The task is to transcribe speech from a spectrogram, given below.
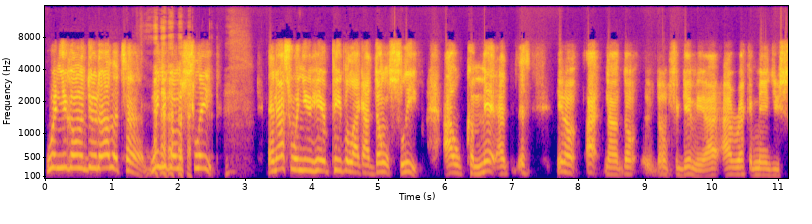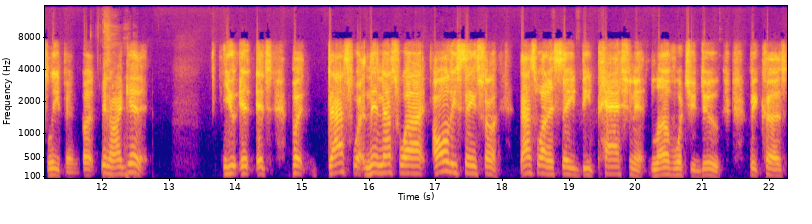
When you going to do the other time? When you going to sleep? And that's when you hear people like, "I don't sleep. I will commit." I, you know, I now don't don't forgive me. I, I recommend you sleeping, but you know, I get it. You it, it's but that's what, and then that's why all these things. So that's why they say be passionate, love what you do, because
